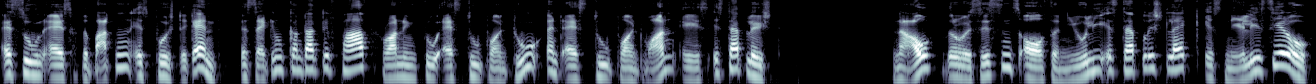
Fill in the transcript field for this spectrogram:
As soon as the button is pushed again, a second conductive path running through S2.2 and S2.1 is established. Now the resistance of the newly established leg is nearly zero,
